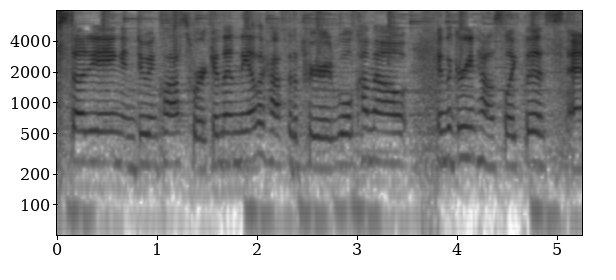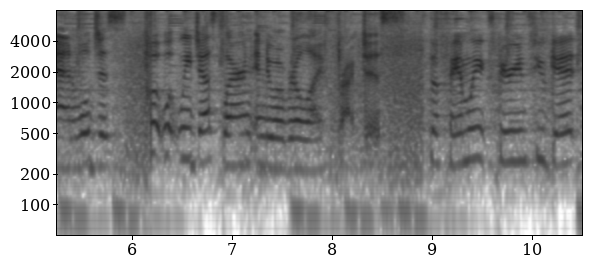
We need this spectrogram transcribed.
studying and doing classwork and then the other half of the period we'll come out in the greenhouse like this and we'll just put what we just learned into a real life practice. The family experience you get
